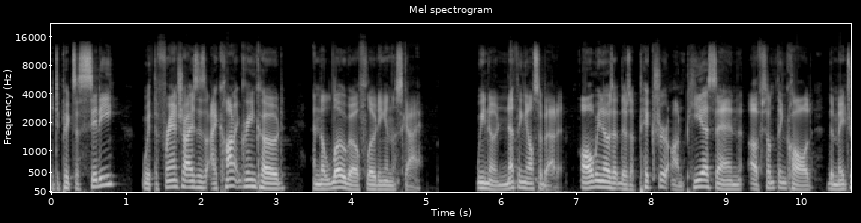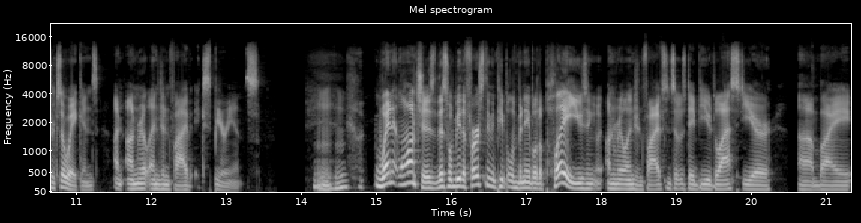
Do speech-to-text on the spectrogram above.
It depicts a city with the franchise's iconic green code and the logo floating in the sky. We know nothing else about it. All we know is that there's a picture on PSN of something called The Matrix Awakens, an Unreal Engine 5 experience. Mm-hmm. When it launches, this will be the first thing that people have been able to play using Unreal Engine 5 since it was debuted last year uh, by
